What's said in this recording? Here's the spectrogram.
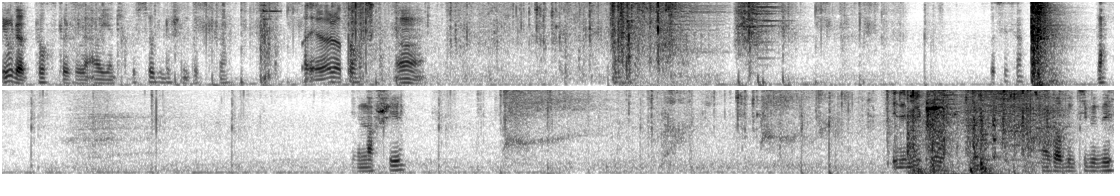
Et où la porte? Là Ah il y a un truc au sol là, je sais pas ce que c'est. Elle est là la porte. Ah. C'est ça Non. Il y a un marché. Et des mecs là. Un genre de petit bébé.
